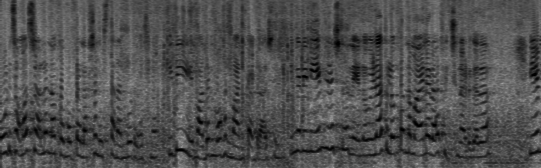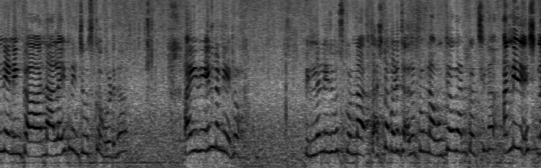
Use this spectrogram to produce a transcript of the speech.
మూడు సంవత్సరాల్లో నాకు ముప్పై లక్షలు ఇస్తానని కూడా రాసిన. ఇది మదన్ మోహన్ మాన్కాడ్ రాసింది ఇంకా నేను ఏం చేసిన నేను విడాకుల ఒప్పందం ఆయన రాసి ఇచ్చినాడు కదా. ఏం నేను ఇంకా నా లైఫ్ నేను చూసుకోకూడదు? ఐదేళ్ళు నేను పిల్లల్ని చూసుకున్నా కష్టపడి చదువుకున్నా ఉద్యోగానికి వచ్చిన అన్నీ చేసిన.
